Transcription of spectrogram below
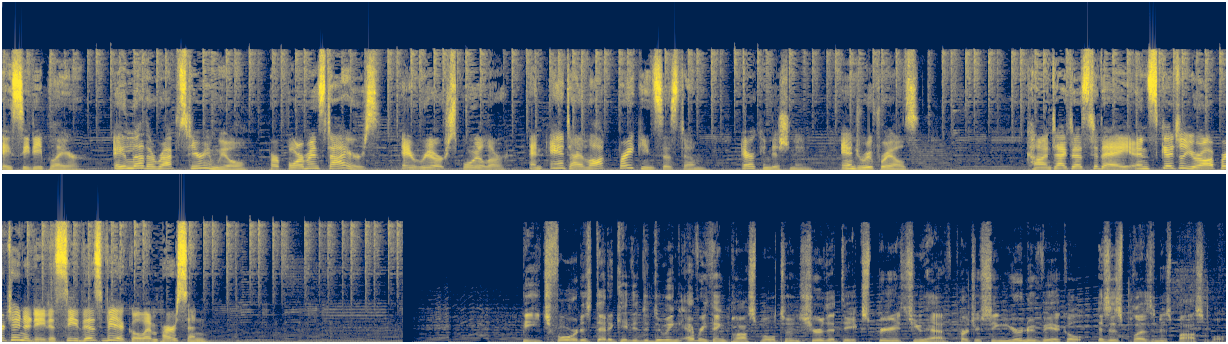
a CD player, a leather wrapped steering wheel, performance tires, a rear spoiler, an anti lock braking system, air conditioning, and roof rails. Contact us today and schedule your opportunity to see this vehicle in person. Beach Ford is dedicated to doing everything possible to ensure that the experience you have purchasing your new vehicle is as pleasant as possible.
